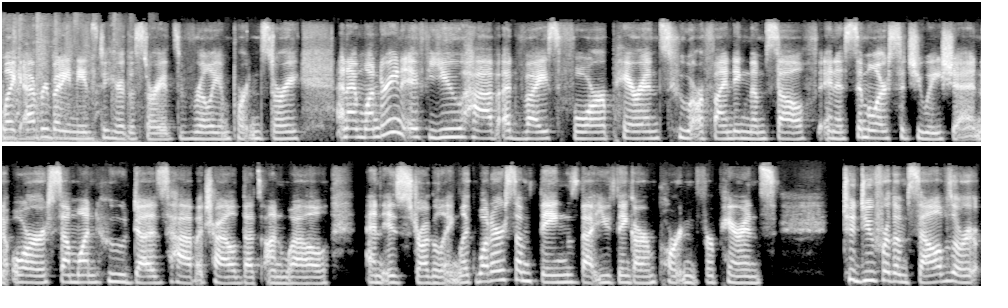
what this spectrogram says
Like everybody needs to hear the story. It's a really important story. And I'm wondering if you have advice for parents who are finding themselves in a similar situation or someone who does have a child that's unwell and is struggling. Like, what are some things that you think are important for parents to do for themselves or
